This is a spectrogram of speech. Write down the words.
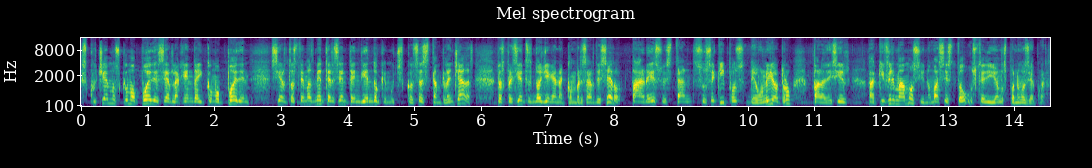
escuchemos cómo puede ser la agenda y cómo pueden ciertos temas meterse entendiendo que muchas cosas están planchadas. Los presidentes no llegan a conversar de cero. Para eso están sus equipos, de uno y otro, para decir, aquí firmamos y nomás esto, usted y yo nos ponemos de acuerdo.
